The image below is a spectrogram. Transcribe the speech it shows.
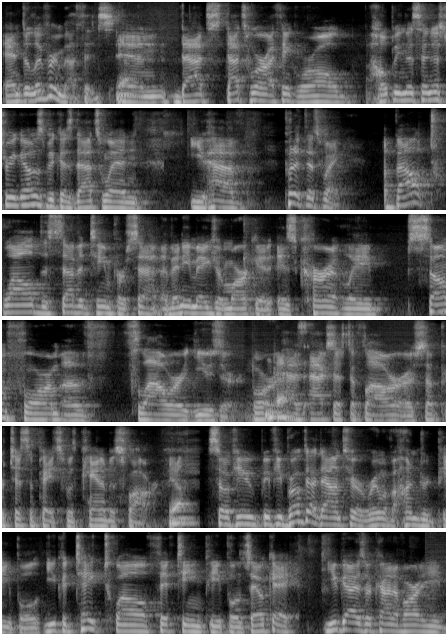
and delivery methods. Yeah. And that's that's where I think we're all hoping this industry goes because that's when you have put it this way, about 12 to 17% of any major market is currently some form of flower user or okay. has access to flower or some participates with cannabis flower. Yeah. So if you if you broke that down to a room of 100 people, you could take 12, 15 people and say, "Okay, you guys are kind of already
